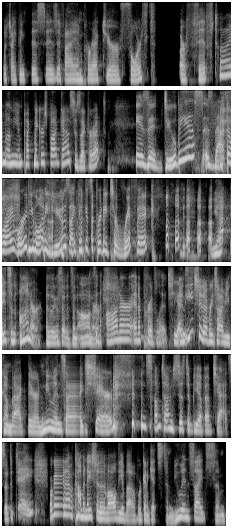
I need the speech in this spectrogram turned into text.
which I think this is, if I am correct, your fourth or fifth time on the Impact Makers podcast. Is that correct? Is it dubious? Is that the right word you want to use? I think it's pretty terrific. yeah, it's an honor. As I said, it's an honor. It's an honor and a privilege. Yes. And each and every time you come back, there are new insights shared, and sometimes just a BFF chat. So today we're going to have a combination of all the above. We're going to get some new insights, some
